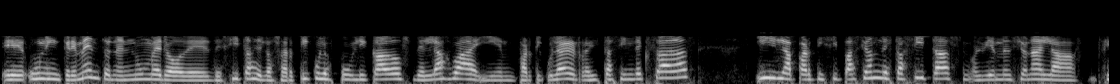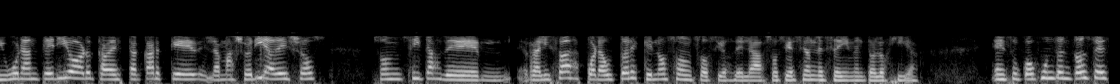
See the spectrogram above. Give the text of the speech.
eh, un incremento en el número de, citas de los artículos publicados del LASBA y en particular en revistas indexadas, y la participación de estas citas, olvidé mencionar en la figura anterior, cabe destacar que la mayoría de ellos son citas de, realizadas por autores que no son socios de la Asociación de Sedimentología. En su conjunto, entonces,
